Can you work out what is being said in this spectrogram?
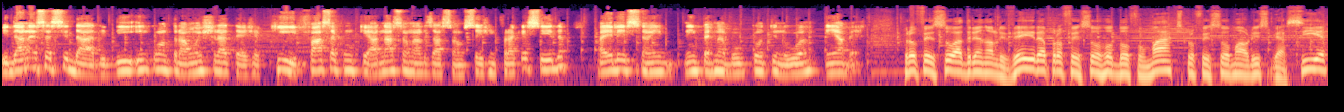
e da necessidade de encontrar uma estratégia que faça com que a nacionalização seja enfraquecida, a eleição em, Pernambuco continua em aberto. Professor Adriano Oliveira, professor Rodolfo Marques, professor Maurício Garcia.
